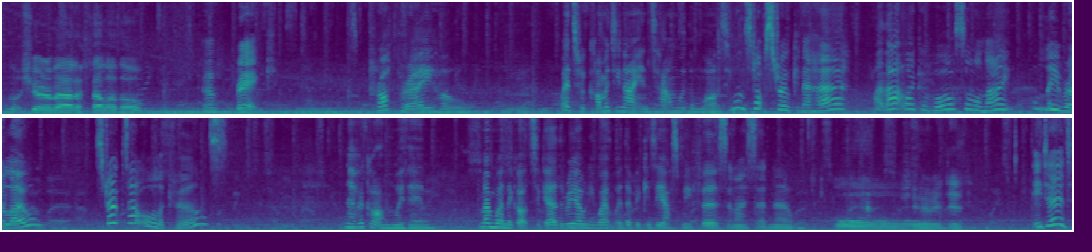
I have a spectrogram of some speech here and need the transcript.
I'm not sure about a fella, though. Oh, Rick. It's a proper a-hole. Went to a comedy night in town with him once. He wouldn't stop stroking her hair. Like that, like a horse all night. Wouldn't leave her alone. Stroked out all her curls. Never got on with him. Remember when they got together, he only went with her because he asked me first and I said no. Oh. Yeah, sure he did. He did.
